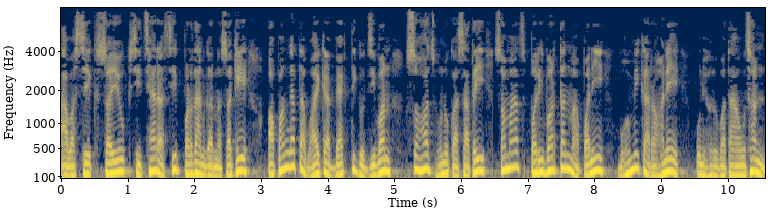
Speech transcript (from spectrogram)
आवश्यक सहयोग शिक्षा र सिप प्रदान गर्न सके अपाङ्गता भएका व्यक्तिको जीवन सहज हुनुका साथै समाज परिवर्तनमा पनि भूमिका रहने उनीहरू बताउँछन्।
